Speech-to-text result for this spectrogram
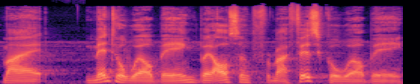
my mental well being, but also for my physical well being.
